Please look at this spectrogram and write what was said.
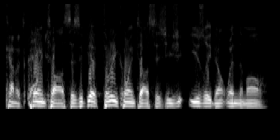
kind of coin tosses. If you have three coin tosses, you usually don't win them all.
